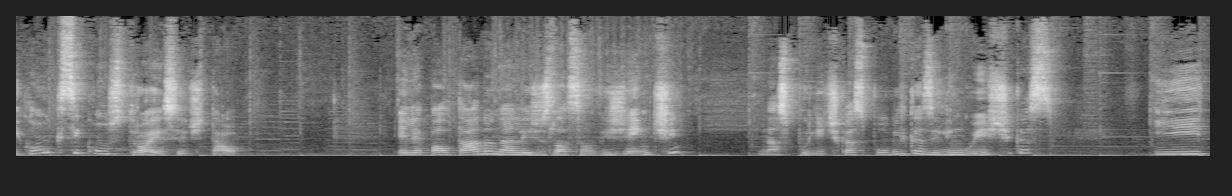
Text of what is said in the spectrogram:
E como que se constrói esse edital? Ele é pautado na legislação vigente, nas políticas públicas e linguísticas, e,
